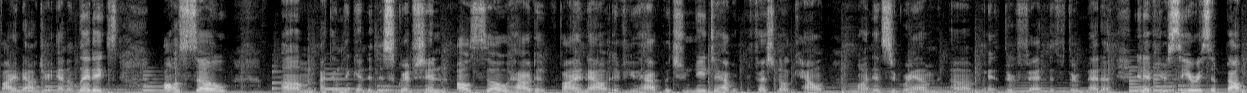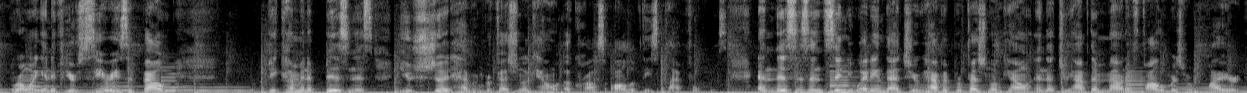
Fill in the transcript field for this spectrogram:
find out your analytics. Also, um, I can link in the description. Also, how to find out if you have, but you need to have a professional account on Instagram um, through through Meta. And if you're serious about growing, and if you're serious about becoming a business, you should have a professional account across all of these platforms. And this is insinuating that you have a professional account and that you have the amount of followers required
